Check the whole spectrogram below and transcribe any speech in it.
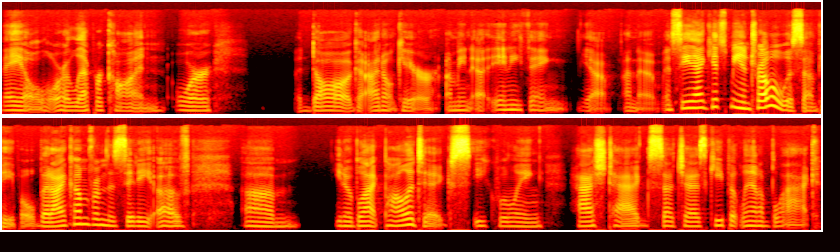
male, or a leprechaun, or a dog. I don't care. I mean, anything. Yeah, I know. And see, that gets me in trouble with some people. But I come from the city of, um, you know, black politics equaling hashtags such as Keep Atlanta Black.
